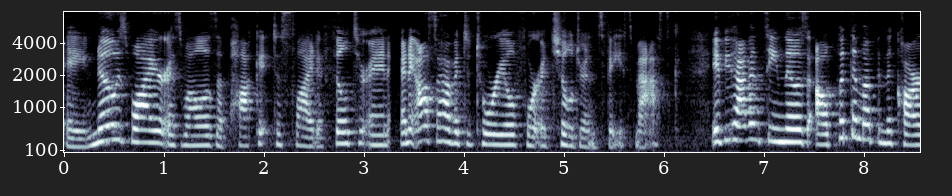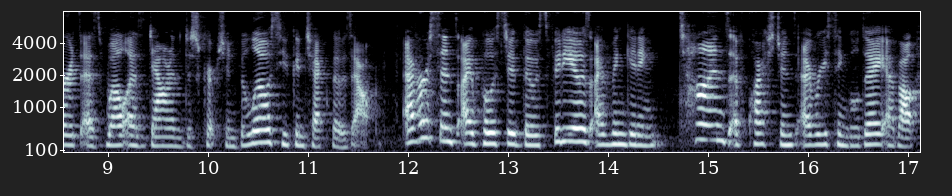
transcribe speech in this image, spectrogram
a nose wire as well as a pocket to slide a filter in. And I also have a tutorial for a children's face mask. If you haven't seen those, I'll put them up in the cards as well as down in the description below so you can check those out. Ever since I posted those videos, I've been getting tons of questions every single day about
